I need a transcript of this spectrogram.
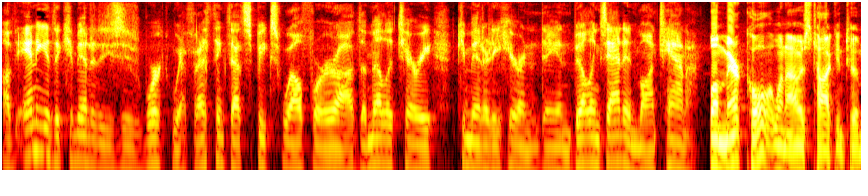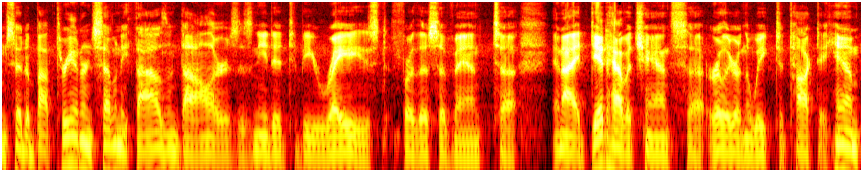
of any of the communities he's worked with. And I think that speaks well for uh, the military community here in, in Billings and in Montana. Well, Mayor Cole, when I was talking to him, said about three hundred seventy thousand dollars is needed to be raised for this event. Uh, and I did have a chance uh, earlier in the week to talk to him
